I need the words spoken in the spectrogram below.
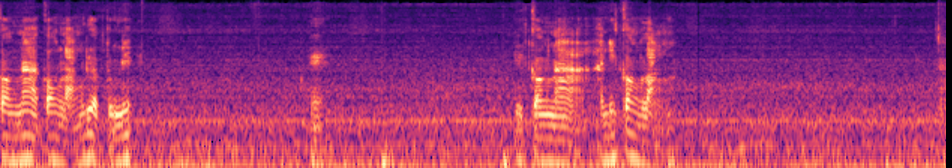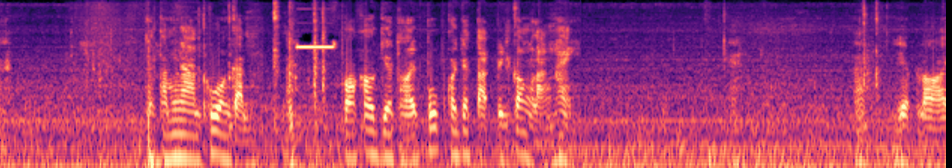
กล้องหน้ากล้องหลังเลือกตรงนี้นี่นี่กล้องหน้า อันนี้กล้องหลัง จะทำงานพ่วงกันนะพอเข้าเกียร์ถอยปุ๊บเขาจะตัดเป็นกล้องหลังให้เรียบร้อย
